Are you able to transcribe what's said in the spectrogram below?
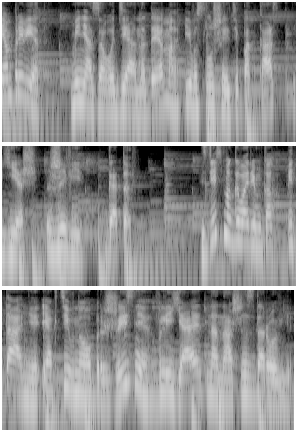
Всем привет! Меня зовут Диана Дема, и вы слушаете подкаст «Ешь, живи, готовь». Здесь мы говорим, как питание и активный образ жизни влияет на наше здоровье.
